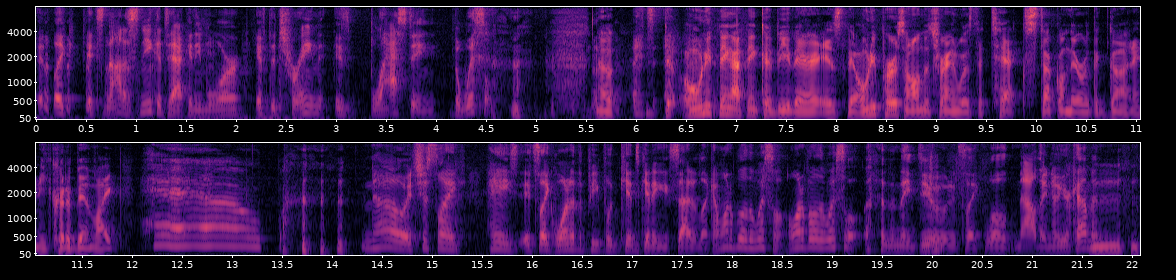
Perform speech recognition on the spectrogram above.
It, like it's not a sneak attack anymore if the train is blasting the whistle. No, It's- the only thing I think could be there is the only person on the train was the tech stuck on there with the gun, and he could have been like, "Help!" No, it's just like, hey, it's like one of the people, kids getting excited, like, I want to blow the whistle. I want to blow the whistle. And then they do. And it's like, well, now they know you're coming.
